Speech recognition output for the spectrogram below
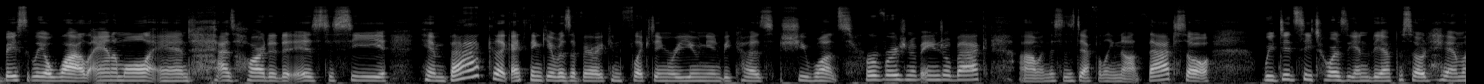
basically a wild animal and as hard as it is to see him back like i think it was a very conflicting reunion because she wants her version of angel back um, and this is definitely not that so we did see towards the end of the episode him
